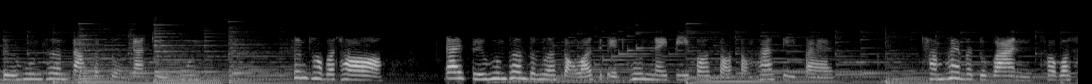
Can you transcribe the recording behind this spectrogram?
ซื้อหุ้นเพิ่มตามสัดส่วนการถือหุ้น ซึ่งทปทได้ซื้อหุ้นเพิ่มจำนวน 211 หุ้นในปี พศ 2548 ทำให้ปัจจุบันทบท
